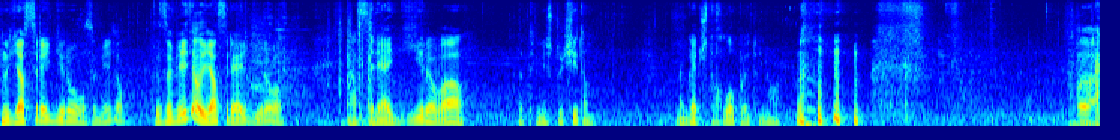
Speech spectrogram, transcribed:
Ну я среагировал, заметил? Ты заметил? Я среагировал. Я среагировал. Это не стучи там. Нога что-то хлопает у него.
